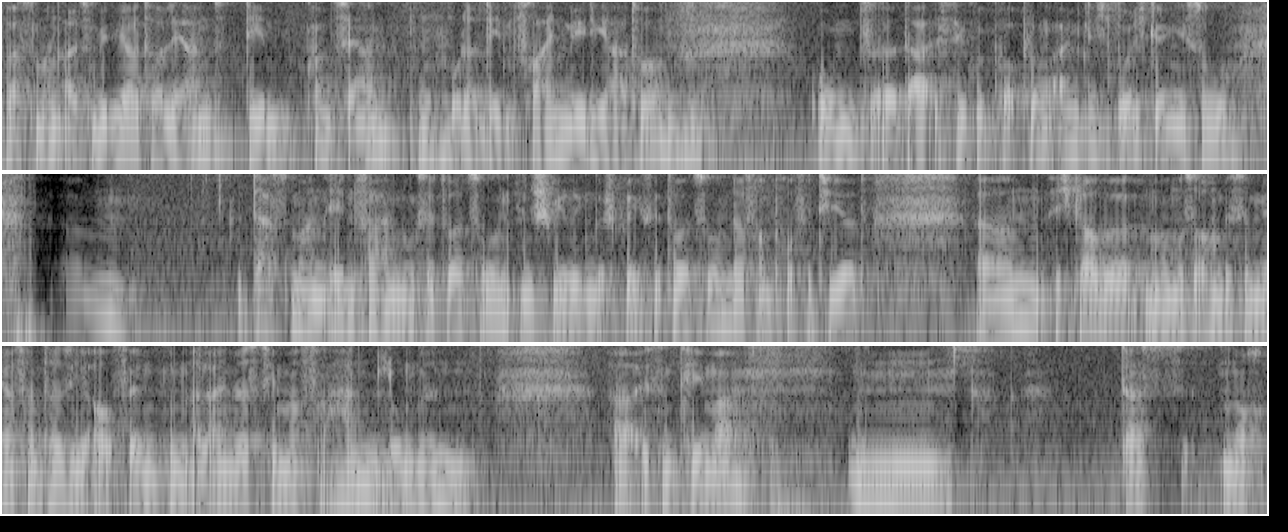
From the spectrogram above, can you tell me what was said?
was man als Mediator lernt, dem Konzern mhm. oder dem freien Mediator. Mhm. Und äh, da ist die Rückkopplung eigentlich durchgängig so. Ähm, dass man in Verhandlungssituationen, in schwierigen Gesprächssituationen davon profitiert. Ähm, ich glaube, man muss auch ein bisschen mehr Fantasie aufwenden. Alleine das Thema Verhandlungen äh, ist ein Thema, mm, das noch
